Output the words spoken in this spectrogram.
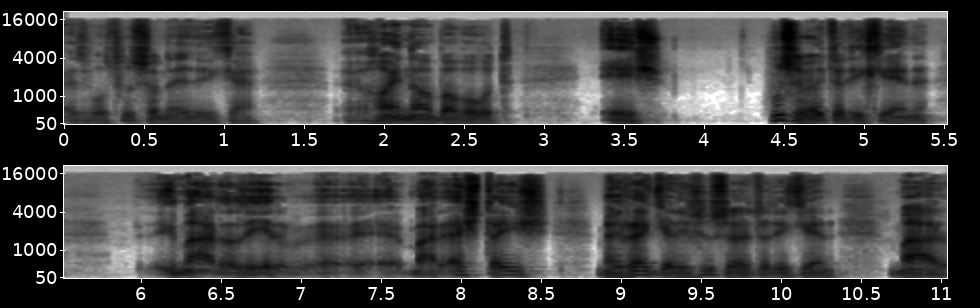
ez volt 24-e hajnalban volt, és 25-én már azért, már este is, meg reggel is 25-én már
